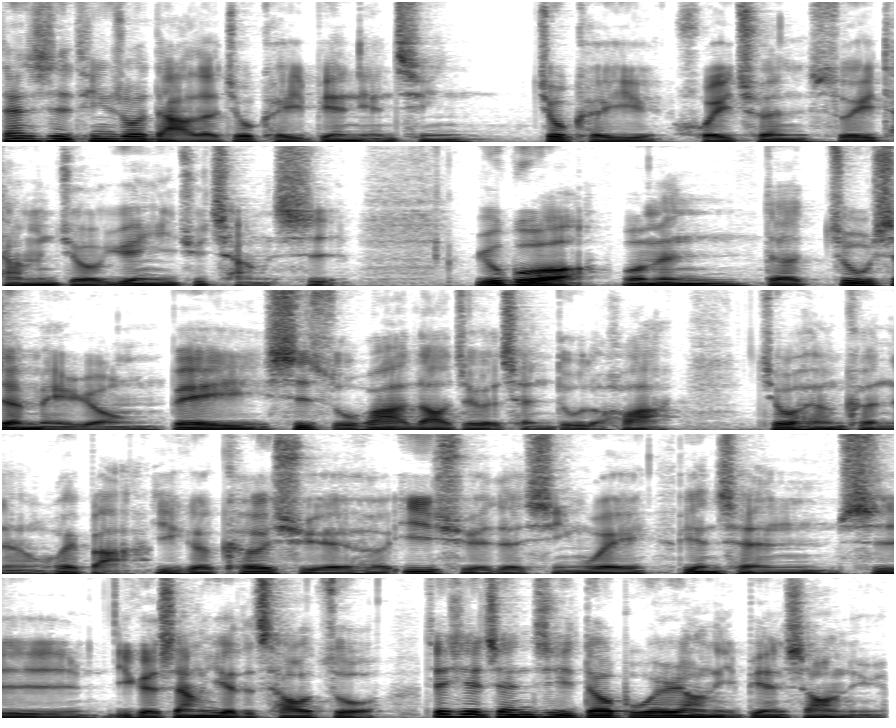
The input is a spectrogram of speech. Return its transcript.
但是听说打了就可以变年轻，就可以回春，所以他们就愿意去尝试。如果我们的注射美容被世俗化到这个程度的话，就很可能会把一个科学和医学的行为变成是一个商业的操作。这些针剂都不会让你变少女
